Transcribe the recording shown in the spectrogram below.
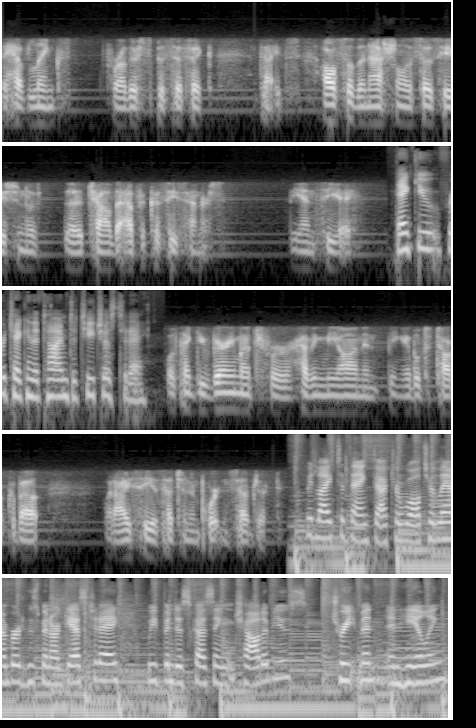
they have links for other specific sites. Also, the National Association of the Child Advocacy Centers, the NCA. Thank you for taking the time to teach us today. Well, thank you very much for having me on and being able to talk about what I see as such an important subject. We'd like to thank Dr. Walter Lambert, who's been our guest today. We've been discussing child abuse, treatment, and healing.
